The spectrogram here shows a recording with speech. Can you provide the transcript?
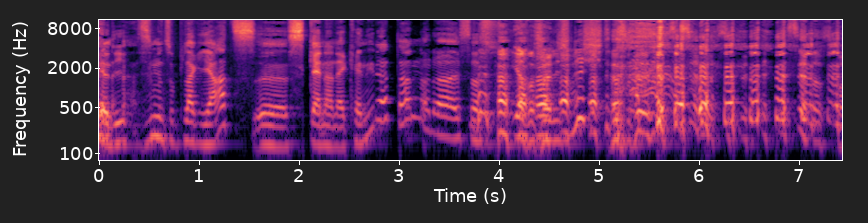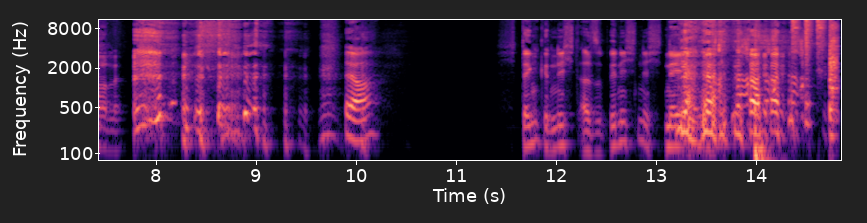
Ja, die, ist mit so Plagiats-Scannern. Erkennen die das dann? Oder ist das. Ja, wahrscheinlich nicht. Das, das, ist, ja das, das ist ja das Tolle. ja. Ich denke nicht, also bin ich nicht. Nee.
